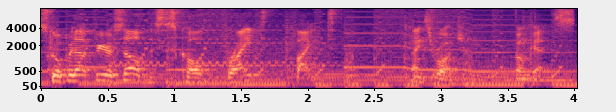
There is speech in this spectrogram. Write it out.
Scope it out for yourself. This is called Fright Fight. Thanks for watching. Cats.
